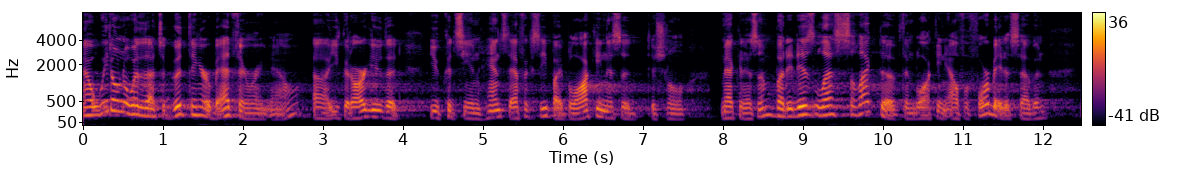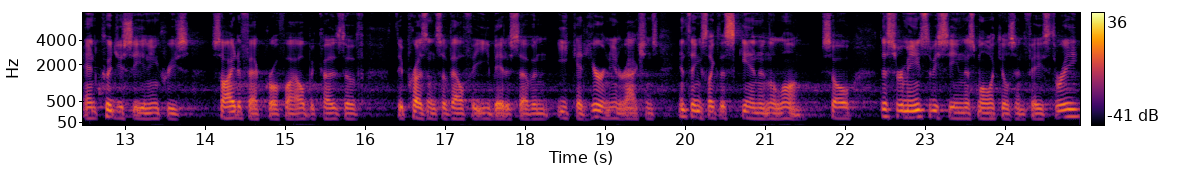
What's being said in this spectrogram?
Now, we don't know whether that's a good thing or a bad thing right now. Uh, you could argue that you could see enhanced efficacy by blocking this additional mechanism, but it is less selective than blocking alpha 4 beta 7. And could you see an increased side effect profile because of the presence of alpha E beta 7 E cadherin interactions in things like the skin and the lung? So this remains to be seen. This molecule's in phase three.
